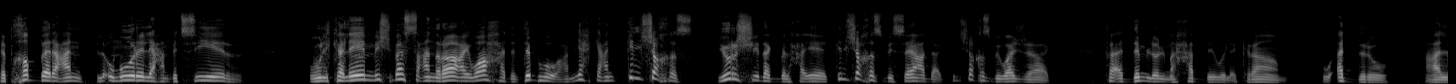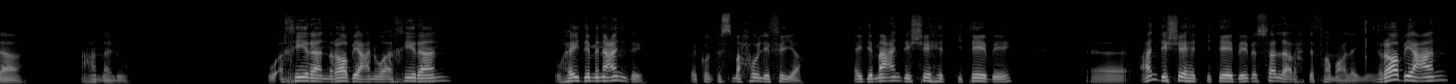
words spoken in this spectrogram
بخبر عن الأمور اللي عم بتصير. والكلام مش بس عن راعي واحد انتبهوا عم يحكي عن كل شخص يرشدك بالحياة كل شخص بيساعدك كل شخص بيوجهك. فقدم له المحبة والإكرام وقدره على عمله. وأخيرا رابعا وأخيرا وهيدي من عندي بدكم تسمحوا لي فيها. هيدي ما عندي شاهد كتابي عندي شاهد كتابي بس هلا رح تفهموا علي. رابعا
